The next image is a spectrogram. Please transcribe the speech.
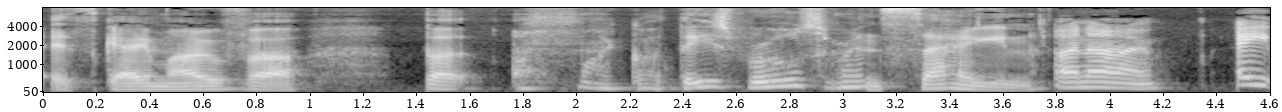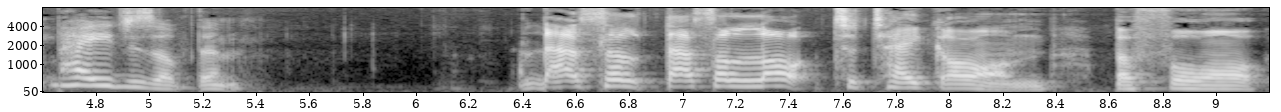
it's game over. But oh my god, these rules are insane. I know. Eight pages of them. That's a that's a lot to take on before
